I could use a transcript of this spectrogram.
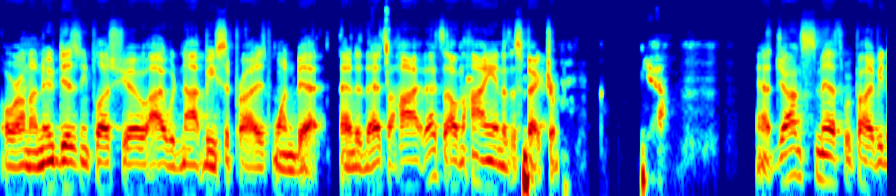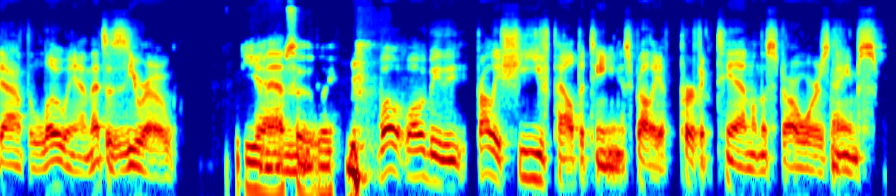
or on a new Disney Plus show, I would not be surprised one bit. That, that's a high that's on the high end of the spectrum. Yeah. Now, John Smith would probably be down at the low end. That's a zero. Yeah, then, absolutely. what what would be the probably Sheev Palpatine is probably a perfect ten on the Star Wars names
